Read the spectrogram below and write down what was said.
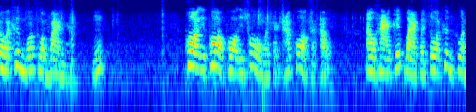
ตัวขึ้นบ่ถ่วงบ้านเนี่ยหืมพ่ออีพ่อพ่ออีพ่อว่าฉันอาพ่อก็เอา เอาหาคลิปบาทไปตัวขึ้นถ่วง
